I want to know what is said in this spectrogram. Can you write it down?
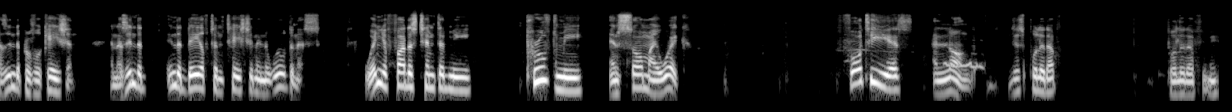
as in the provocation, and as in the in the day of temptation in the wilderness, when your fathers tempted me, proved me, and saw my work. 40 years and long. Just pull it up. Pull it up for me.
